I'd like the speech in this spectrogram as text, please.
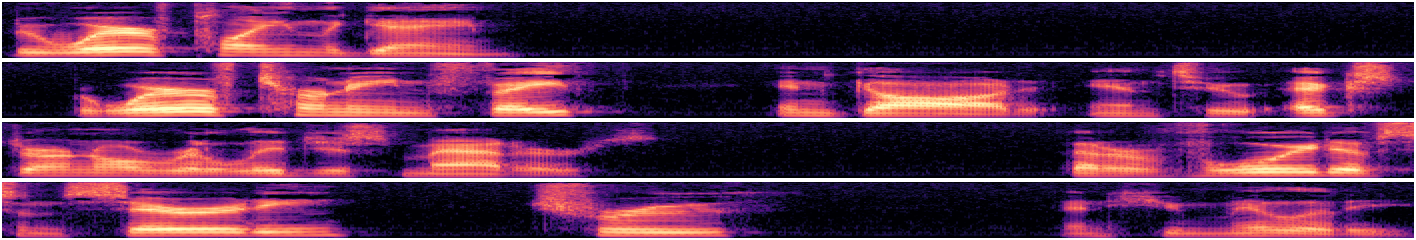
Beware of playing the game. Beware of turning faith in God into external religious matters that are void of sincerity, truth, and humility.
